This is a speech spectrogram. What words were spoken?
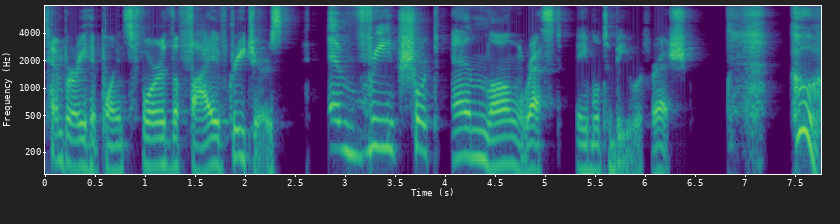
temporary hit points for the five creatures. Every short and long rest able to be refreshed. Whew.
